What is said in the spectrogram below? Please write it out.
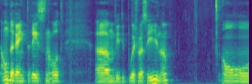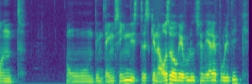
andere Interessen hat ähm, wie die Bourgeoisie. Ne? Und, und in dem Sinn ist das genauso revolutionäre Politik.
